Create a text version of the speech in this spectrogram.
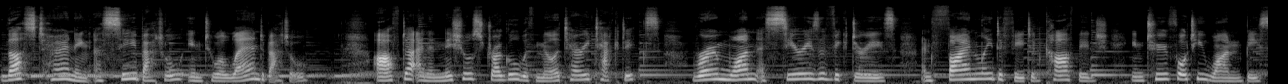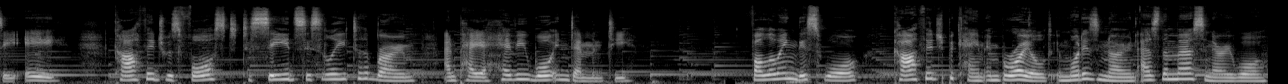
thus turning a sea battle into a land battle. After an initial struggle with military tactics, Rome won a series of victories and finally defeated Carthage in 241 BCE. Carthage was forced to cede Sicily to Rome and pay a heavy war indemnity. Following this war, Carthage became embroiled in what is known as the Mercenary War,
